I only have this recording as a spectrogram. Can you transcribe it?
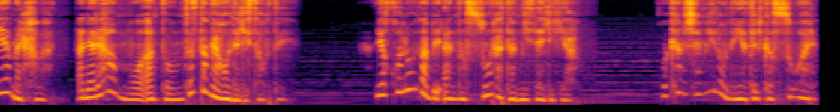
يا مرحبا أنا رام وأنتم تستمعون لصوتي. يقولون بأن الصورة مثالية. وكم جميل هي تلك الصور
